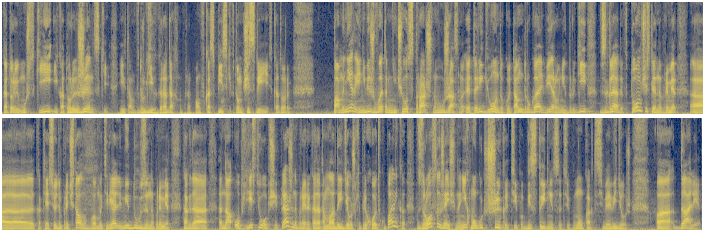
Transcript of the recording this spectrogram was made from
которые мужские и которые женские. И там в других городах, например, по-моему, в Каспийске в том числе есть, которые по мне, я не вижу в этом ничего страшного, ужасного. Это регион такой, там другая вера, у них другие взгляды. В том числе, например, э, как я сегодня прочитал в материале «Медузы», например, когда на об... есть и общие пляжи, например, когда там молодые девушки приходят в купальниках, взрослые женщины на них могут шикать, типа, бесстыдница, типа, ну, как ты себя ведешь. А, далее,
